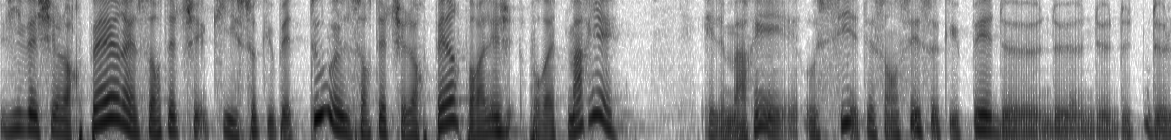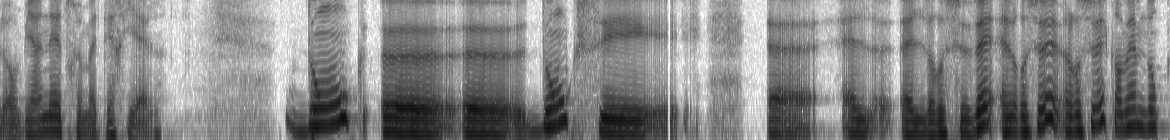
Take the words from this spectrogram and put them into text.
vivaient chez leur père, elles sortaient qui s'occupaient de tout, elles sortaient de chez leur père pour, aller, pour être mariées. Et le mari aussi était censé s'occuper de, de, leur bien-être matériel. Donc, euh, euh, donc c'est, euh, elle, elle, recevait, elle, recevait, elle recevait quand même donc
